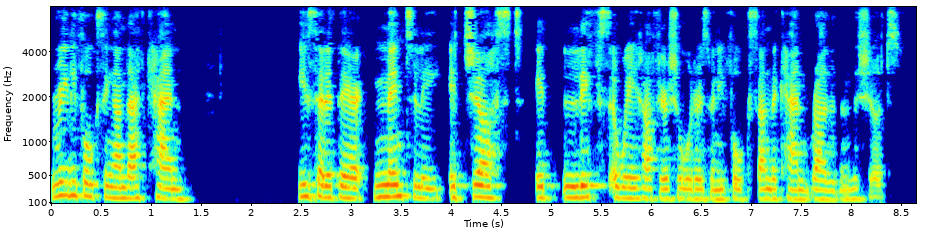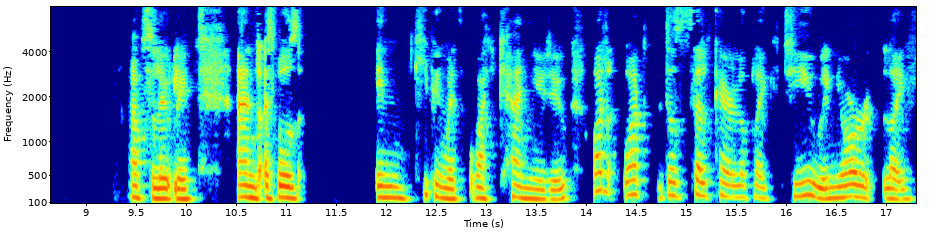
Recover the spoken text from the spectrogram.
really focusing on that can you said it there mentally it just it lifts a weight off your shoulders when you focus on the can rather than the should. Absolutely. And i suppose in keeping with what can you do what what does self-care look like to you in your life?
